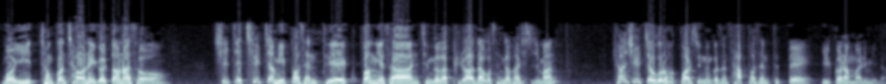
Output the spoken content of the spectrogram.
뭐 이 정권 차원의 이걸 떠나서 실제 7.2%의 국방 예산 증가가 필요하다고 생각하시지만 현실적으로 확보할 수 있는 것은 4%대일 거란 말입니다.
